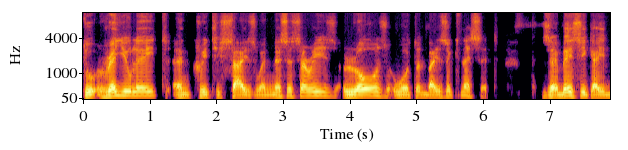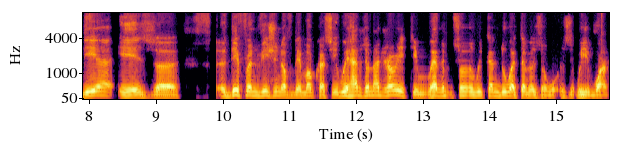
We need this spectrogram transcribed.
to regulate and criticize when necessary laws voted by the Knesset. The basic idea is uh, a different vision of democracy. We have the majority, we have the, so we can do whatever the, we want.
